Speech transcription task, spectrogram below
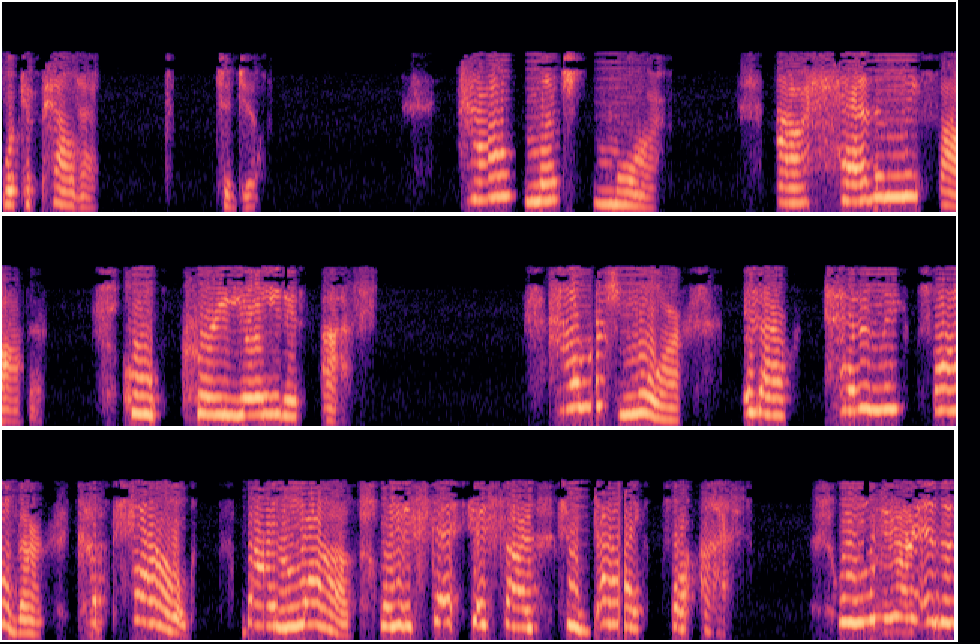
will compel them to do. How much more our Heavenly Father who created us, how much more is our Heavenly Father compelled by love when He sent His Son to die for us? We are in the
